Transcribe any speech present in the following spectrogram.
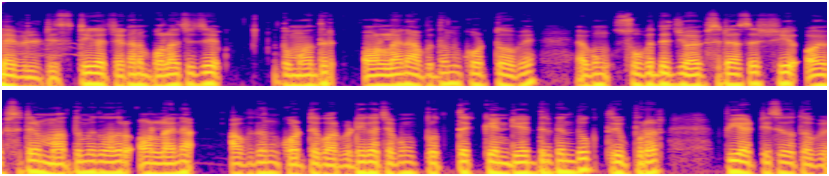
লেবিলিটিস ঠিক আছে, এখানে বলা হচ্ছে যে তোমাদের অনলাইনে আবেদন করতে হবে এবং সোফেদের যে ওয়েবসাইট আছে, সেই ওয়েবসাইটের মাধ্যমে তোমাদের অনলাইনে আবেদন করতে পারবে। ঠিক আছে, এবং প্রত্যেক ক্যান্ডিডেটদের কিন্তু ত্রিপুরার পিআরটিসি হতে হবে।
